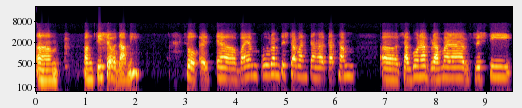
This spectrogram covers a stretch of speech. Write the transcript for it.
पङ्क्तिश वदामि सो वयं पूर्वं दृष्टवन्तः कथं सगुणब्रह्मण सृष्टि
